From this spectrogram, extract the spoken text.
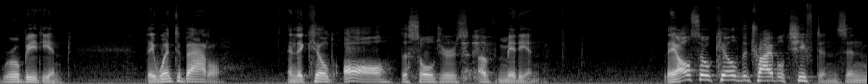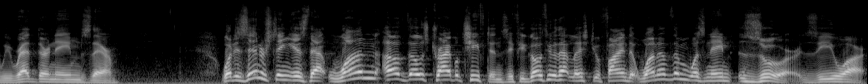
were obedient. They went to battle, and they killed all the soldiers of Midian. They also killed the tribal chieftains, and we read their names there. What is interesting is that one of those tribal chieftains, if you go through that list, you'll find that one of them was named Zur, Z U R.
